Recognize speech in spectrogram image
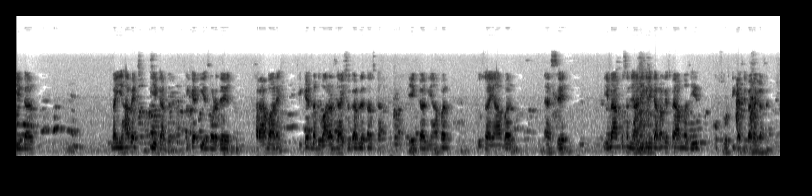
ये कर। मैं यहाँ पे ये कर देता ठीक है? ये थोड़े से ख़राब आ रहे हैं, ठीक है? मैं दोबारा से आइसो कर लेता हूँ इसका। एक कर यहाँ पर, दूसरा यहाँ पर, ऐसे। ये मैं आपको समझाने के लिए कर रहा हूँ कि इसमें आप मज़ीद खूबसूरती कैसे पैदा कर सकते हैं।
